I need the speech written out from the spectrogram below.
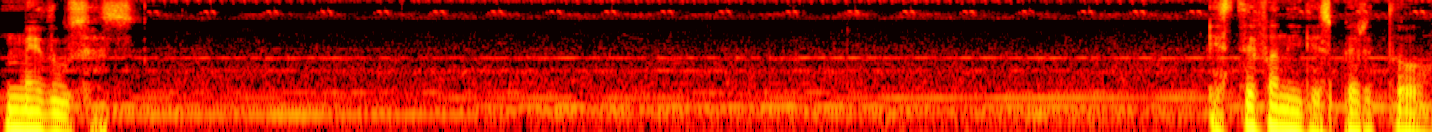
Medusas. Stephanie despertó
